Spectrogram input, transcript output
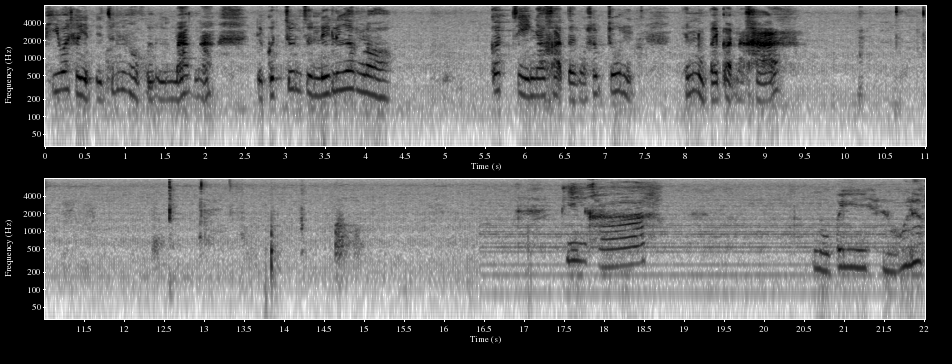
พี่ว่าเธออย่าไปจุ้นเรื่องของคนอื่นมากนะ เดี๋ยวก็จุ้นจนได้เรื่องหรอก ก็จริงอะค่ะ แต่หนูชอบจุ้นงั้นหนูไปก่อนนะคะพี่คะ หนูไปรู้เรื่อง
